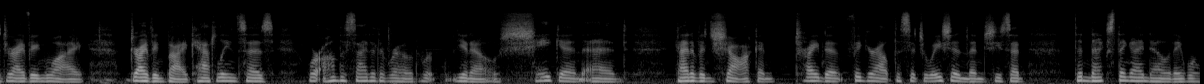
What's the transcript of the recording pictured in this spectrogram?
driving by. Driving by, Kathleen says, "We're on the side of the road. We're, you know, shaken and kind of in shock and trying to figure out the situation." Then she said, "The next thing I know, they were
